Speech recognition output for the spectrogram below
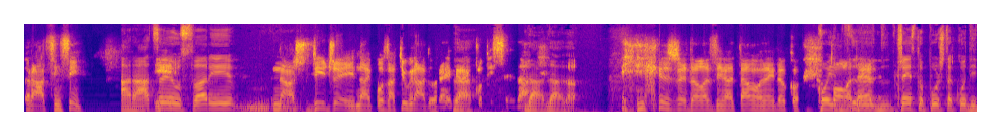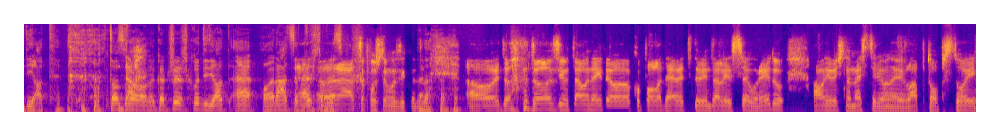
Racin sin. A Raca I- je u stvari... Naš DJ najpoznatiji u gradu, re, Da. reklo bi se. Da. Da, da, da. I kaže, dolazim ja tamo negde oko Koji pola devet. često pušta kud idiote. to smo Da. ono, kad čuješ kud idiote, e, o Raca pušta muziku. Raca pušta muziku, da. Da. A, ovaj, do, dolazim tamo negde oko pola devet da vidim da li je sve u redu, a oni već namestili onaj laptop stoji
